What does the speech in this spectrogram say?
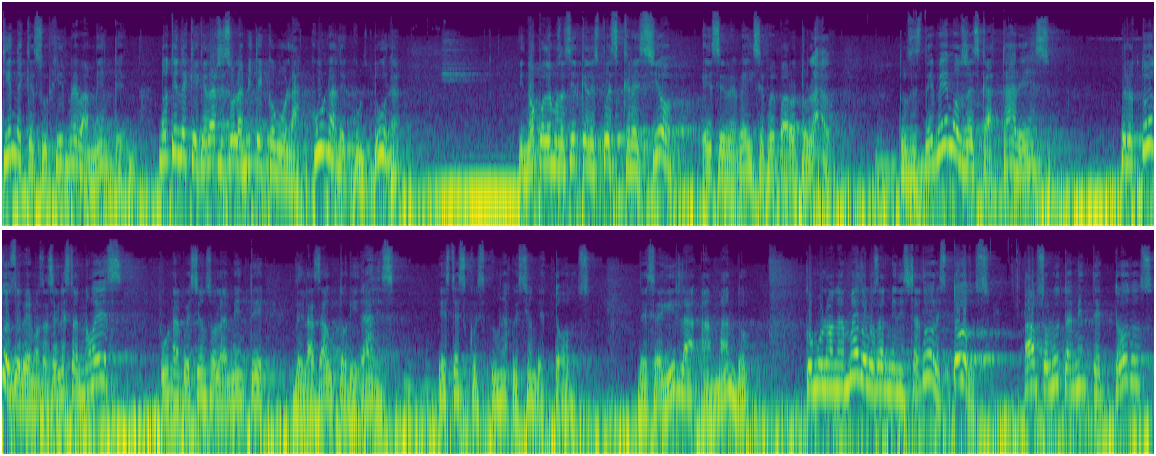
tiene que surgir nuevamente, no tiene que quedarse solamente como la cuna de cultura. Y no podemos decir que después creció ese bebé y se fue para otro lado. Entonces debemos rescatar eso. Pero todos debemos hacerlo. Esto no es una cuestión solamente de las autoridades. Esta es una cuestión de todos, de seguirla amando como lo han amado los administradores, todos, absolutamente todos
